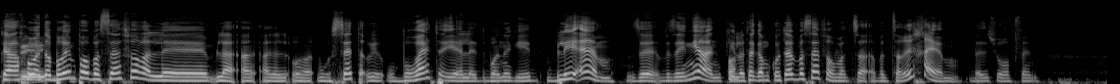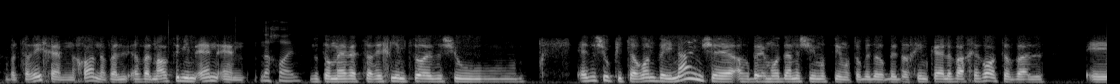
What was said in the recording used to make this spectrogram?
כי אנחנו ו- מדברים פה בספר על... אה, ל- על, על הוא, עושה, הוא בורא את הילד, בוא נגיד, בלי אם. זה, וזה עניין. כאילו, אתה גם כותב בספר, אבל, אבל צריך אם באיזשהו אופן. אבל צריך הם, נכון, אבל, אבל מה עושים אם אין אין? נכון. זאת אומרת, צריך למצוא איזשהו, איזשהו פתרון ביניים שהרבה מאוד אנשים מוצאים אותו בדר, בדרכים כאלה ואחרות, אבל אה,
